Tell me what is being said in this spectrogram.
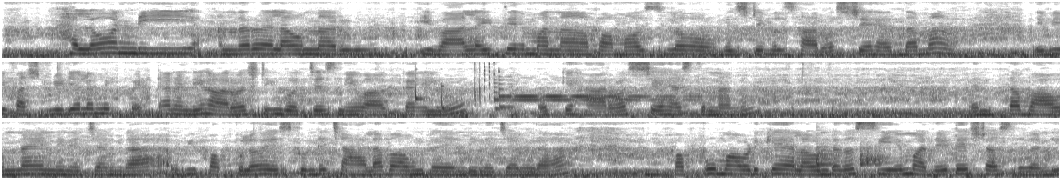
హలో అండి అందరూ ఎలా ఉన్నారు? ఇవాళ అయితే మన ఫామ్ హౌస్లో వెజిటేబుల్స్ హార్వెస్ట్ చేసేద్దామా? ఇవి ఫస్ట్ వీడియోలో మీకు పెట్టానండి హార్వెస్టింగ్ వచ్చేసినాయి వాకాయలు ఓకే హార్వెస్ట్ చేసేస్తున్నాను. ఎంత బాగున్నాయండి నిజంగా. ఇవి పప్పులో వేసుకుంటే చాలా బాగుంటాయండి నిజంగా. పప్పు మామిడికాయ ఎలా ఉంటుందో సేమ్ అదే టేస్ట్ వస్తుందండి.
